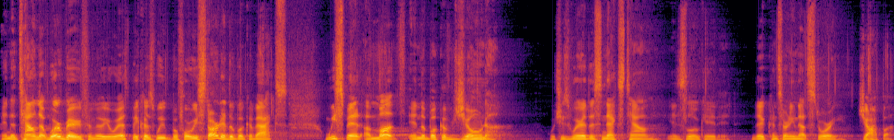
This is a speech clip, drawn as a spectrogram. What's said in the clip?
in the town that we're very familiar with, because we, before we started the book of Acts, we spent a month in the book of Jonah, which is where this next town is located, concerning that story, Joppa.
